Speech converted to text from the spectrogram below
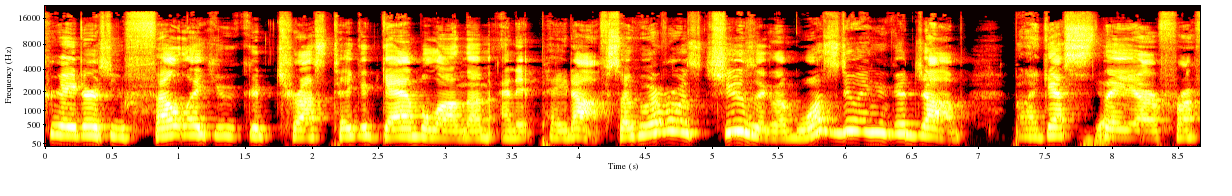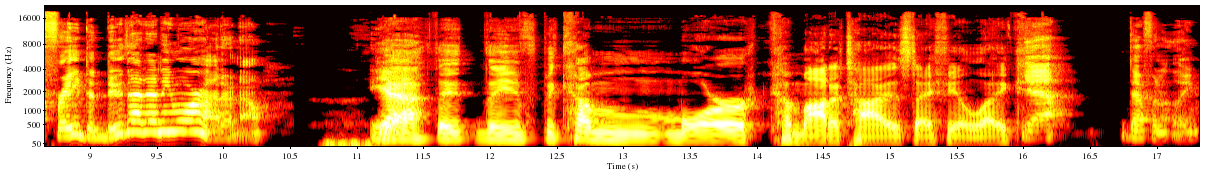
creators you felt like you could trust take a gamble on them and it paid off so whoever was choosing them was doing a good job but i guess Yeah. they are f- afraid to do that anymore i don't know Yeah, they they've become more commoditized. I feel like. Yeah, definitely.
